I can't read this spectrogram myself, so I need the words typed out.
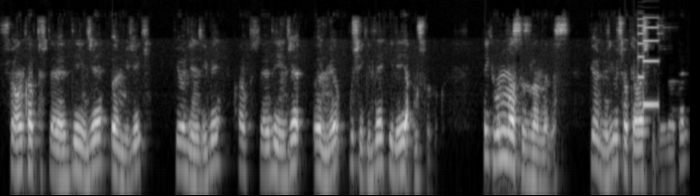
Şu an kaktüslere deyince ölmeyecek. Gördüğünüz gibi kaktüslere deyince ölmüyor. Bu şekilde hileyi yapmış olduk. Peki bunu nasıl hızlandırırız? Gördüğünüz gibi çok yavaş gidiyor zaten.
